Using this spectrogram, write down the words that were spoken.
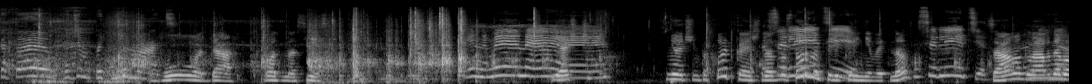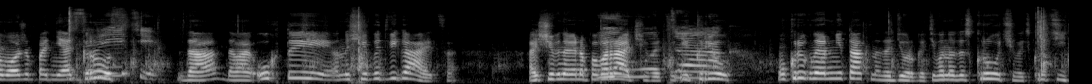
которые будем поднимать. Вот, да. Вот у нас есть. Ящик. Не очень подходит, конечно, на одну сторону переклинивать, но Смотрите. самое главное, мы можем поднять груз. Да, давай. Ух ты, он еще и выдвигается. А еще, наверное, поворачивается. И И, вот так. крюк. Ну, крюк, наверное, не так надо дергать. Его надо скручивать, крутить.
